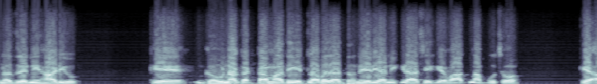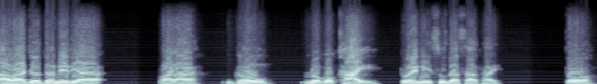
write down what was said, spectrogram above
નજરે નિહાળ્યું કે ઘઉંના કટ્ટામાંથી એટલા બધા ધનેરિયા નીકળ્યા છે કે વાત ના પૂછો કે આવા જો ધનેરિયા વાળા ઘઉં લોકો ખાય તો એની શું દશા થાય? તો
